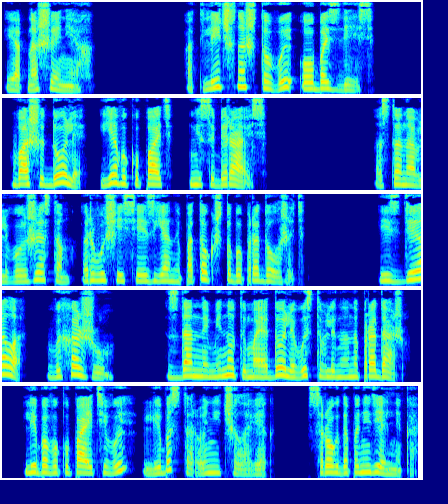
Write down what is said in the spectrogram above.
и отношениях. «Отлично, что вы оба здесь. Ваши доли я выкупать не собираюсь. Останавливаю жестом рвущийся из Яны поток, чтобы продолжить. Из дела выхожу. С данной минуты моя доля выставлена на продажу. Либо выкупаете вы, либо сторонний человек. Срок до понедельника.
